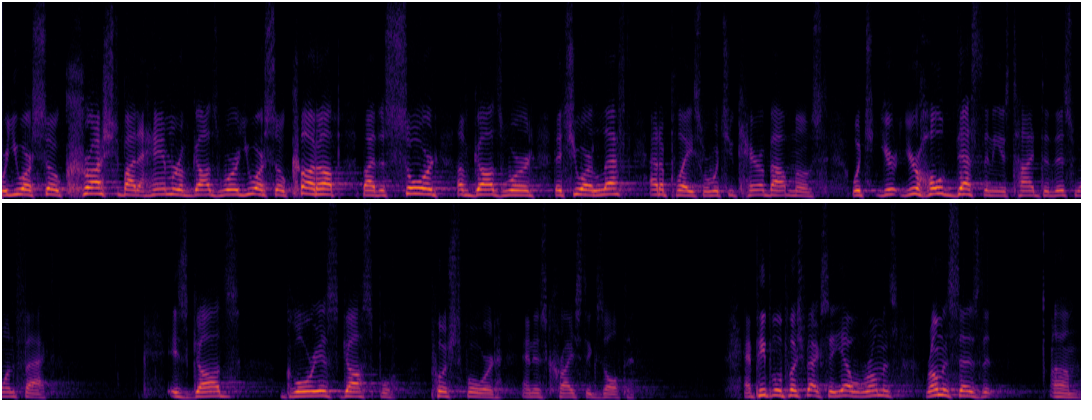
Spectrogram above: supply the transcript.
where you are so crushed by the hammer of God's word, you are so cut up by the sword of God's word that you are left at a place where what you care about most which your, your whole destiny is tied to this one fact is God's glorious gospel pushed forward and is Christ exalted. And people will push back and say, yeah, well, Romans, Romans says that, um,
